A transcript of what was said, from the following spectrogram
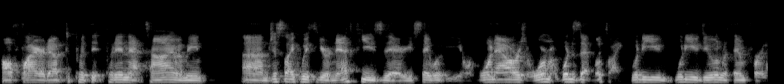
all fired up to put the, put in that time. I mean, um, just like with your nephews, there, you say what you know, one hour's a warm up. What does that look like? What are you what are you doing with them for an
